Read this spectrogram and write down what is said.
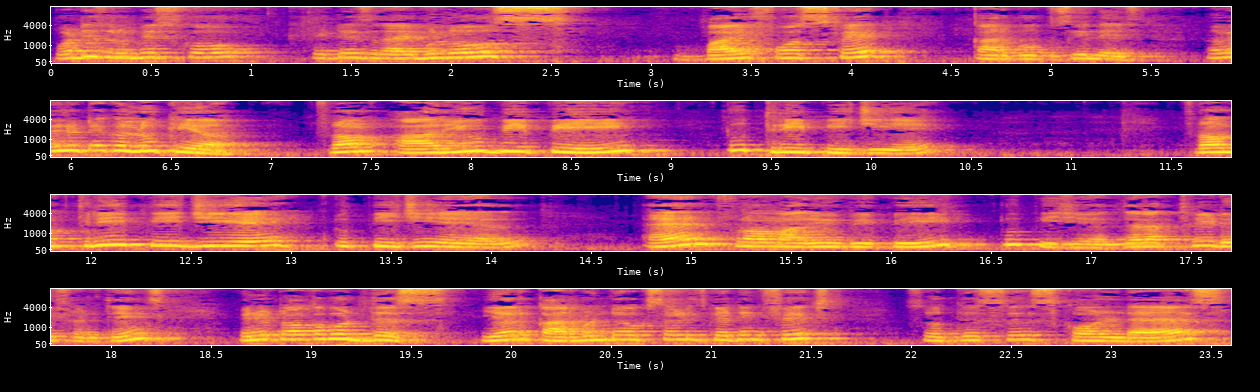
What is Rubisco? It is ribulose biphosphate carboxylase. Now when you take a look here from RUBP to 3-PGA, from 3-PGA to PGAL and from RUBP to PGL. There are three different things. When you talk about this, here carbon dioxide is getting fixed so this is called as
